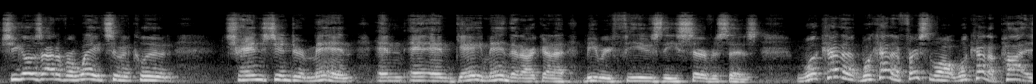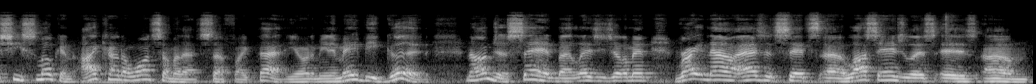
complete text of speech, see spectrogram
She goes out of her way to include transgender men and, and, and gay men that are going to be refused these services. What kind of, what kind of, first of all, what kind of pot is she smoking? I kind of want some of that stuff like that. You know what I mean? It may be good. No, I'm just saying, but ladies and gentlemen, right now, as it sits, uh, Los Angeles is, um,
